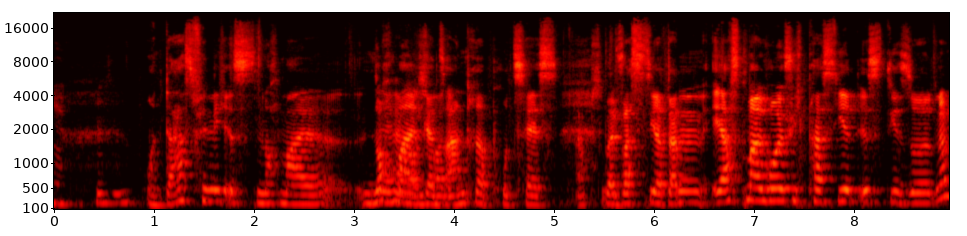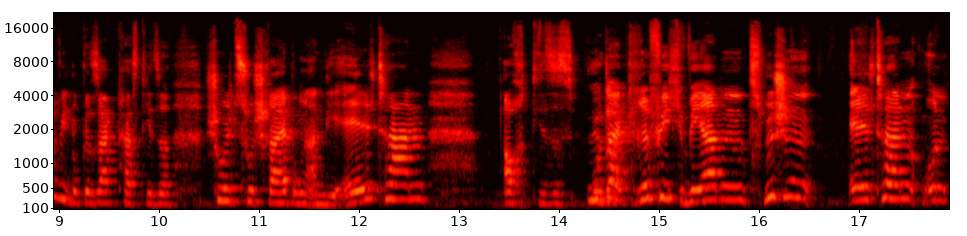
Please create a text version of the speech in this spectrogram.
Ja. Und das finde ich ist nochmal noch mal ein ganz anderer Prozess. Absolut. Weil was ja dann erstmal häufig passiert ist, diese, ne, wie du gesagt hast, diese Schuldzuschreibung an die Eltern, auch dieses Oder- übergriffig werden zwischen Eltern und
